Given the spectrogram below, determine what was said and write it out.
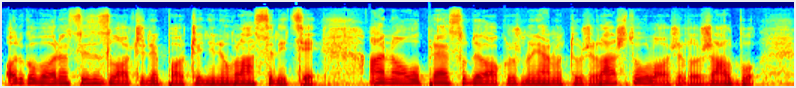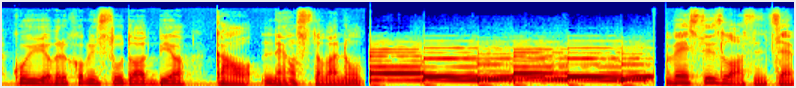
odgovornosti za zločine počinjene u Vlasenici, a na ovu presudu je okružno javno tužilaštvo uložilo žalbu, koju je Vrhovni sud odbio kao neosnovanu. Vesti iz Loznice.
